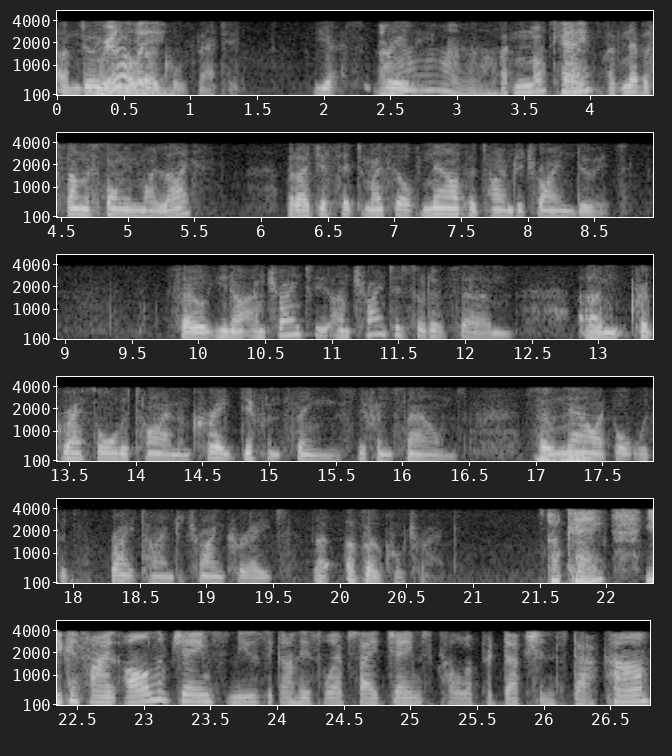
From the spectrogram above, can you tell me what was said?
I'm doing Really? vocals. That is. Yes, really. Ah, I've n- okay. I've, I've never sung a song in my life, but I just said to myself, now's the time to try and do it. So you know, I'm trying to I'm trying to sort of um, um, progress all the time and create different things, different sounds. So Mhm. now I thought was the right time to try and create a, a vocal track. Okay. You can find all of James' music on his website, jamescolaproductions.com,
